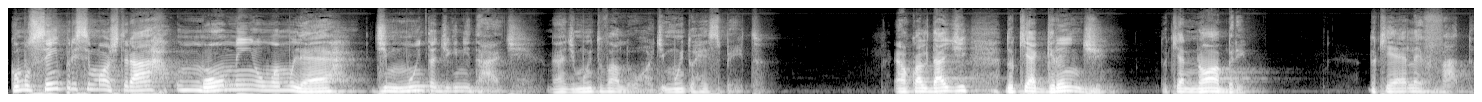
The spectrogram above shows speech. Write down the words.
Como sempre se mostrar um homem ou uma mulher de muita dignidade, né? de muito valor, de muito respeito. É uma qualidade do que é grande, do que é nobre, do que é elevado.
